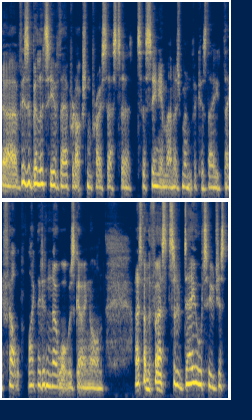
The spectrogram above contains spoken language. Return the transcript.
uh, visibility of their production process to, to senior management because they, they felt like they didn't know what was going on. I spent the first sort of day or two just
